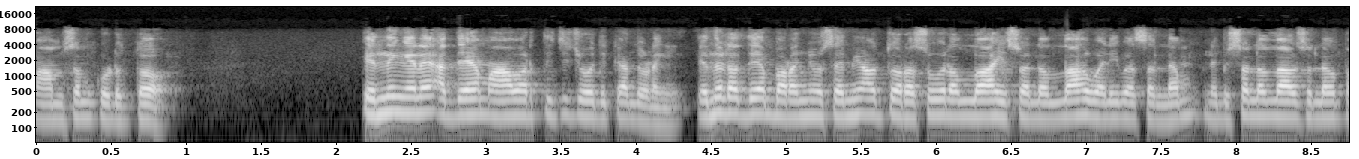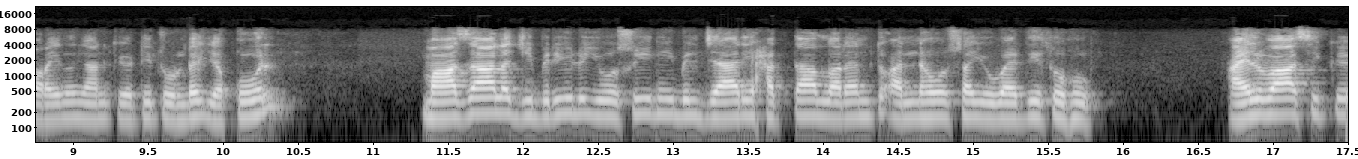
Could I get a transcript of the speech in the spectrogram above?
മാംസം കൊടുത്തോ? എന്നിങ്ങനെ അദ്ദേഹം ആവർത്തിച്ച് ചോദിക്കാൻ തുടങ്ങി. എന്നിട്ട് അദ്ദേഹം പറഞ്ഞു സമിയാത്തു റസൂൽ അള്ളാഹി സ്വല്ലാഹു അലൈ വസ്ലം നബി സല്ലാ വസ്ലം പറയുന്നത് ഞാൻ കേട്ടിട്ടുണ്ട്. യക്കൂൽ മാസാല ജിബ്രീലു യൂസീനി ബിൽ ജാരി ഹത്താ ലറൻതു അന്നഹു സയുവരിസുഹു. അയൽവാസിക്ക്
